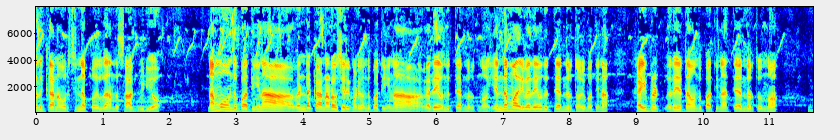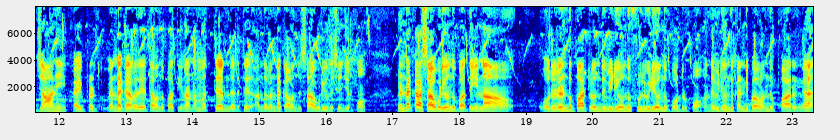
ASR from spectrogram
அதுக்கான ஒரு சின்ன பதில் தான் அந்த ஷார்ட் வீடியோ நம்ம வந்து பார்த்தீங்கன்னா வெண்டைக்காய் நடவு செய்யறதுக்கு முன்னாடி வந்து பார்த்தீங்கன்னா விதையை வந்து தேர்ந்தெடுத்தோம் எந்த மாதிரி விதையை வந்து தேர்ந்தெடுத்தோம் அப்படின்னு பார்த்தீங்கன்னா ஹைப்ரிட் விதையை தான் வந்து பார்த்தீங்கன்னா தேர்ந்தெடுத்திருந்தோம். ஜானி ஹைப்ரிட் வெண்டைக்காய் விதையை தான் வந்து பார்த்தீங்கன்னா நம்ம தேர்ந்தெடுத்து அந்த வெண்டைக்காய் வந்து சாகுபடி வந்து செஞ்சுருப்போம். வெண்டைக்காய் சாகுபடி வந்து பார்த்தீங்கன்னா ஒரு ரெண்டு பார்ட் வந்து வீடியோ வந்து ஃபுல் வீடியோ வந்து போட்டிருப்போம். அந்த வீடியோ வந்து கண்டிப்பாக வந்து பாருங்கள்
